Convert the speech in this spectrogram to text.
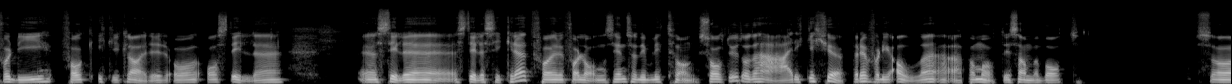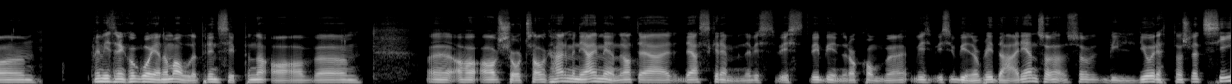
fordi folk ikke klarer å, å stille, eh, stille, stille, sikkerhet for, for lånene sine, så de blir tvangssolgt ut. Og det er ikke kjøpere, fordi alle er på en måte i samme båt. Så, men vi trenger ikke å gå gjennom alle prinsippene av uh, av, av shortsalg her, men jeg mener at det er, det er skremmende hvis, hvis, vi begynner å komme hvis, hvis, vi begynner å bli der igjen, så, så vil det jo rett og slett si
